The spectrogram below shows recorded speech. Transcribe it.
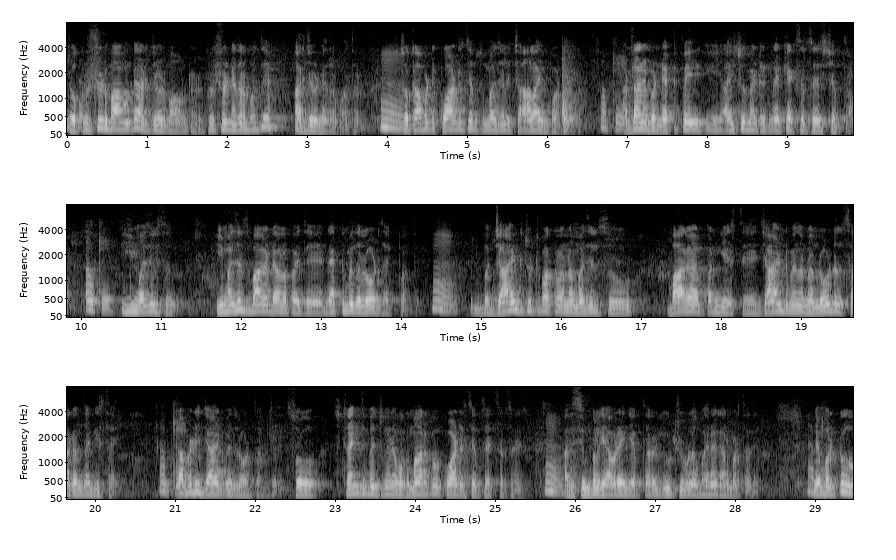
సో కృష్ణుడు బాగుంటే అర్జునుడు బాగుంటాడు. కృష్ణుడు నిద్రపోతే అర్జునుడు నిద్రపోతాడు. సో కాబట్టి క్వాడ్రిసెప్స్ మజిల్ చాలా ఇంపార్టెంట్ అట్లానే ఇప్పుడు నెక్ పెయిన్కి ఐసోమెట్రిక్ నెక్ ఎక్సర్సైజ్ చెప్తాం. ఈ మజిల్స్ ఈ మజిల్స్ బాగా డెవలప్ అయితే నెక్ మీద లోడ్ తగ్గిపోద్ది. జాయింట్ చుట్టుపక్కల ఉన్న మజిల్స్ బాగా పనిచేస్తే జాయింట్ మీద ఉన్న లోడ్ సగం తగ్గిస్తాయి. కాబట్టి జాయింట్ మీద లోడ్ తగ్గుతుంది. సో స్ట్రెంగ్త్ పెంచుకునే ఒక మార్గం క్వాడ్రిసెప్స్ ఎక్సర్సైజ్ అది సింపుల్గా ఎవరైనా చెప్తారో యూట్యూబ్లో పోయినా కనబడుతుంది. నెంబర్ టూ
